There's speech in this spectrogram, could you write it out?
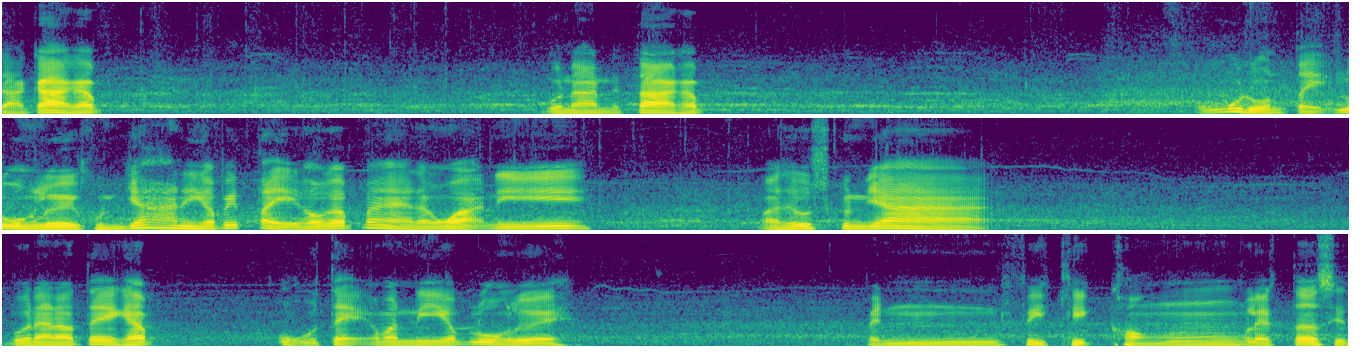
ดาก้าครับโบนานเนต้าครับโอ้โดนเตะล่วงเลยคุณย่านี่ครับไปเตะเขาครับแม่จังหวะนี้มาเทอุสคุณย่าโบนาโนเต้ครับ โอ้โหเตะกับมันนี้ครับล่วงเลย เป็นฟรีคิกของเลสเตอร์ซิ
